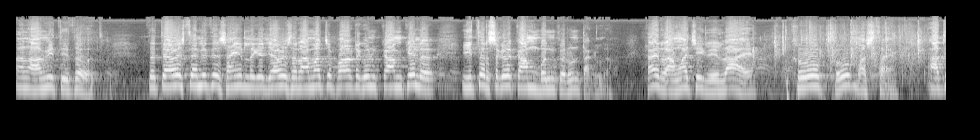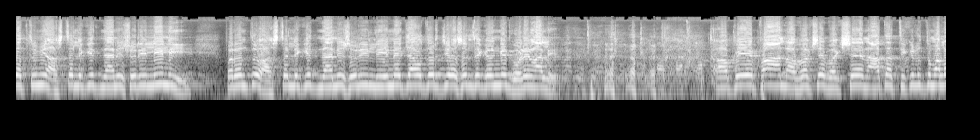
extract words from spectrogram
आणि आम्ही तिथं होत. तर त्यावेळेस त्यांनी ते सांगितलं की ज्यावेळेस रामाचं पार्ट घेऊन काम केलं इतर सगळं काम बंद करून टाकलं. काय रामाची लीला आहे. खूप खूप मस्त आहे. आता तुम्ही हस्तलिखित ज्ञानेश्वरी लिहिली परंतु हस्तलिखित ज्ञानेश्वरी लिहिण्याच्या अगोदर जे असेल ते गंगेत घोडे नाले. अपे पान अभक्ष भक्षण आता तिकडे तुम्हाला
